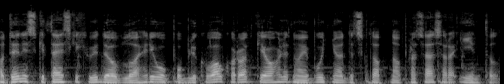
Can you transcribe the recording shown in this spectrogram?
Один із китайських відеоблогерів опублікував короткий огляд майбутнього десктопного процесора Intel.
